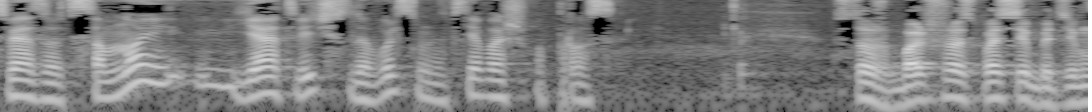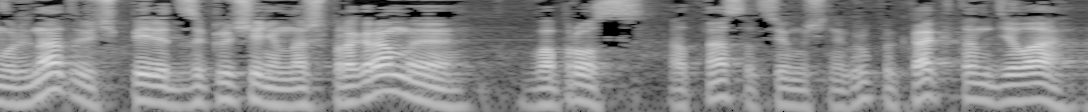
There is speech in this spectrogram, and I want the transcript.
связываться со мной. Я отвечу с удовольствием на все ваши вопросы. Что ж, большое спасибо, Тимур Ринатович. Перед заключением нашей программы вопрос от нас, от съемочной группы. Как там дела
